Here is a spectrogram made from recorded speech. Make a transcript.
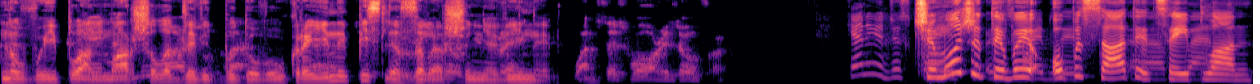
новий план Маршала для відбудови України після завершення війни. Чи можете ви описати цей план?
